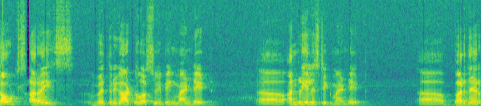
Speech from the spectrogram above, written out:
Doubts arise with regard to a sweeping mandate unrealistic mandate were there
